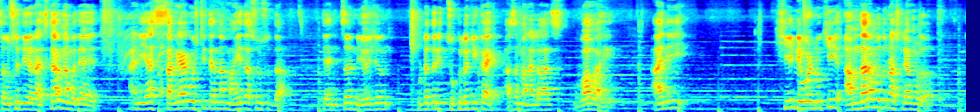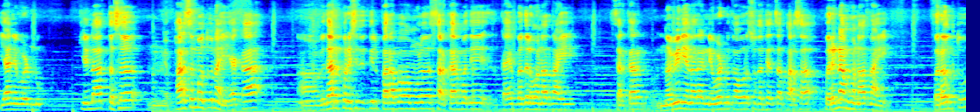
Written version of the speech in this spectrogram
संसदीय राजकारणामध्ये आहेत. आणि या सगळ्या गोष्टी त्यांना माहीत असून सुद्धा त्यांचं नियोजन कुठंतरी चुकलं की काय असं म्हणायला आज वाव आहे. आणि ही निवडणूक ही आमदारामधून असल्यामुळं या निवडणूक केला तसं फारसं महत्त्व नाही. एका विधान परिषदेतील पराभवामुळं सरकारमध्ये काही बदल होणार नाही. सरकार नवीन येणाऱ्या निवडणुकावर सुद्धा त्याचा फारसा परिणाम होणार नाही. परंतु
